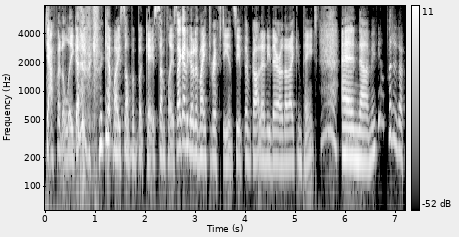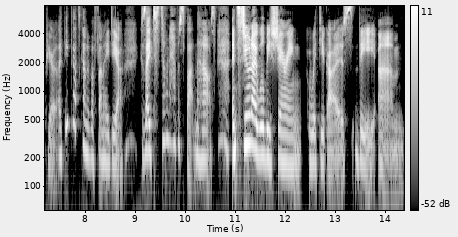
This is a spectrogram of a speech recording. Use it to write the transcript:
definitely going to get myself a bookcase someplace. I got to go to my thrifty and see if they've got any there that I can paint. And uh, maybe I'll put it up here. I think that's kind of a fun idea because I just don't have a spot in the house. And soon I will be sharing with you guys the, um,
